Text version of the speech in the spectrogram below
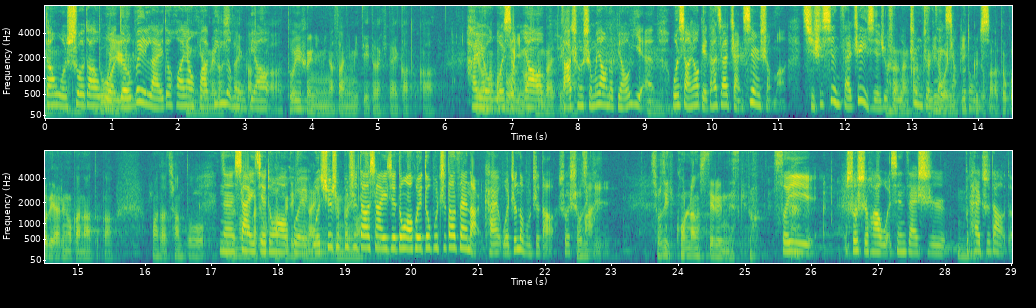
当我说到我的未来的花样滑冰的目标，还有我想要达成什么样的表演，我想要给大家展现什么，其实现在这些就是我正正在想的东西。那下一届冬奥会，我确实不知道下一届冬奥会都不知道在哪儿开，我真的不知道，说实话。所以，说实话，我现在是不太知道的。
